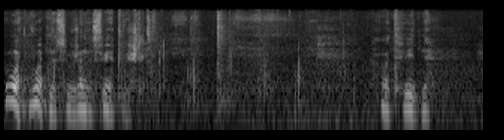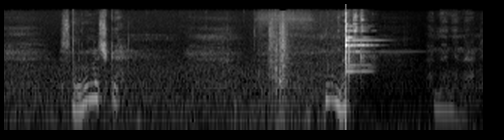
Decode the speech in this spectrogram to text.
Вот, вот нас уже на свет вышли. Вот видно солоночка. Ну, да. Она не надо.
